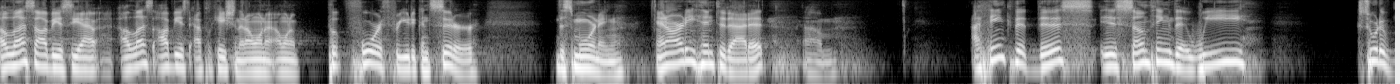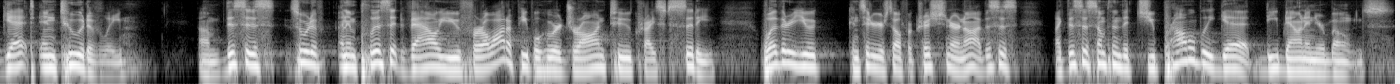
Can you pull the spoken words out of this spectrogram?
a less obvious, a less obvious application that I want to I want to put forth for you to consider this morning, and I already hinted at it. Um, I think that this is something that we sort of get intuitively. Um, this is sort of an implicit value for a lot of people who are drawn to Christ City. Whether you consider yourself a Christian or not, this is like this is something that you probably get deep down in your bones.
